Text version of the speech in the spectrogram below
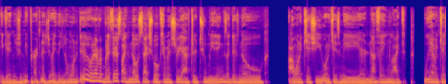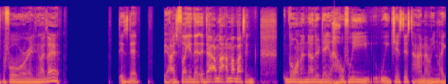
again, you shouldn't be pressured to do anything you don't want to do or whatever. But if there's like no sexual chemistry after two meetings, like there's no I want to kiss you, you want to kiss me, or mm-hmm. nothing like we haven't kissed before or anything like that, it's dead. Yeah. I just feel like that, that I'm not I'm not about to go on another date. Hopefully we kiss this time. I mean, like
